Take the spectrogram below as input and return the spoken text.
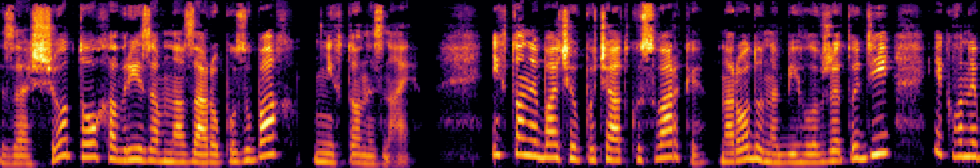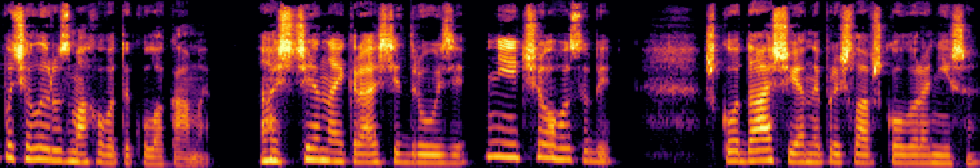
За що Тоха врізав Назару по зубах, ніхто не знає. Ніхто не бачив початку сварки, народу набігло вже тоді, як вони почали розмахувати кулаками. А ще найкращі друзі нічого собі. Шкода, що я не прийшла в школу раніше.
